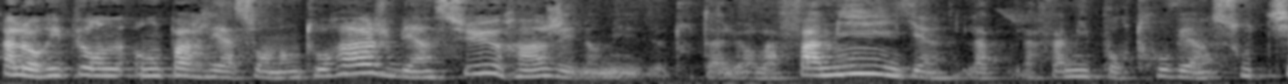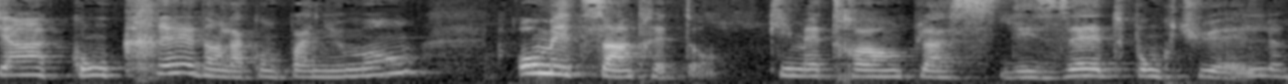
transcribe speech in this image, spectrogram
Alors, il peut en, parler à son entourage, bien sûr. Hein. J'ai nommé tout à l'heure la famille, la, famille pour trouver un soutien concret dans l'accompagnement, au médecin traitant, qui mettra en place des aides ponctuelles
